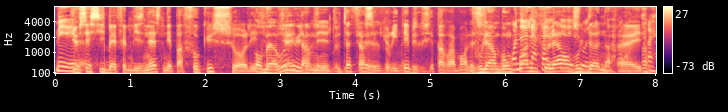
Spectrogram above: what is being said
Mais Dieu euh, sait si BFM Business n'est pas focus sur les Oh, bah oui, sujets oui, non, mais tout à fait. d'insécurité, parce que c'est pas vraiment. Vous voulez un bon On a point, la Nicolas, réalité on des vous le choses. donne. Ouais. ouais.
